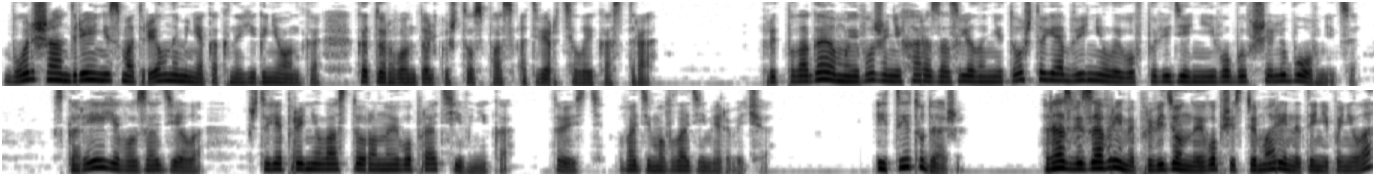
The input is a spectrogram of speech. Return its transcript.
Больше Андрей не смотрел на меня, как на ягненка, которого он только что спас от вертела и костра. Предполагаю, моего жениха разозлило не то, что я обвинила его в поведении его бывшей любовницы. Скорее его задело, что я приняла сторону его противника, то есть Вадима Владимировича. И ты туда же. Разве за время, проведенное в обществе Марины, ты не поняла?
